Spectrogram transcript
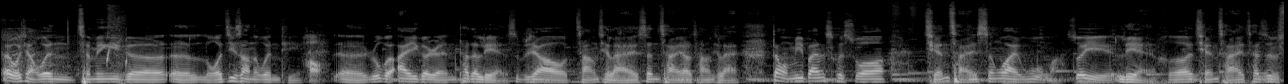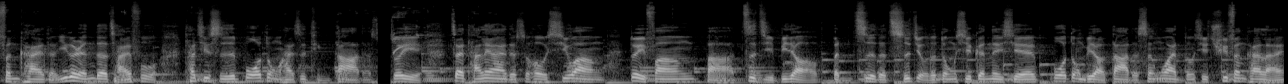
哎，我想问陈明一个呃逻辑上的问题。好，呃，如果爱一个人，他的脸是不是要藏起来，身材要藏起来？但我们一般会说钱财身外物嘛，所以脸和钱财它是分开的。一个人的财富，它其实波动还是挺大的。所以在谈恋爱的时候，希望对方把自己比较本质的、持久的东西，跟那些波动比较大的身外的东西区分开来，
